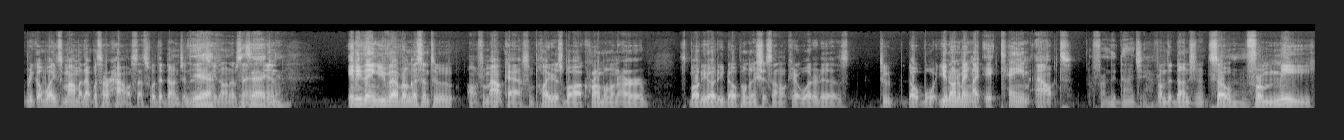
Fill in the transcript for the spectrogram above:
Rico Wade's mama. That was her house. That's where the dungeon is. Yeah, You know what I'm saying? exactly. And anything you've ever listened to uh, from Outkast, from Players Ball, Crumble and Herb, it's Bodiotti, Dopalicious, I don't care what it is. Two dope boy. You know what I mean? Like it came out From the dungeon. from the dungeon. So Mm. for me,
